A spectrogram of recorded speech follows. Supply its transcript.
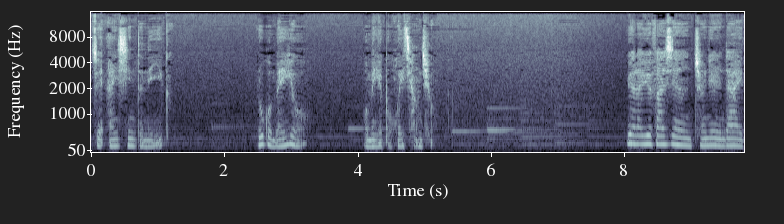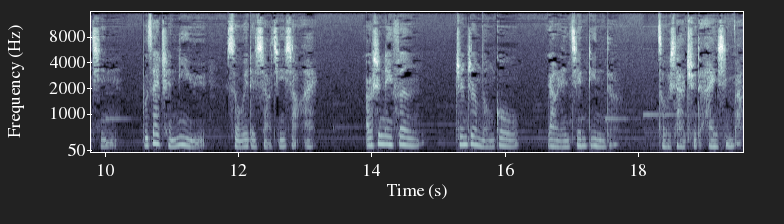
最安心的那一个；如果没有，我们也不会强求。越来越发现，成年人的爱情不再沉溺于所谓的小情小爱，而是那份真正能够让人坚定的走下去的爱心吧。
